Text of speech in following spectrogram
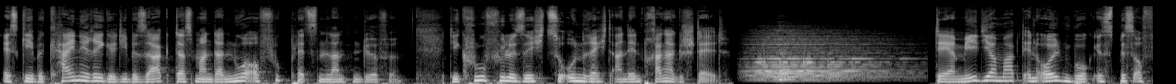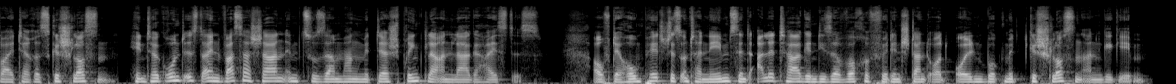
Es gebe keine Regel, die besagt, dass man dann nur auf Flugplätzen landen dürfe. Die Crew fühle sich zu Unrecht an den Pranger gestellt. Der Mediamarkt in Oldenburg ist bis auf weiteres geschlossen. Hintergrund ist ein Wasserschaden im Zusammenhang mit der Sprinkleranlage, heißt es. Auf der Homepage des Unternehmens sind alle Tage in dieser Woche für den Standort Oldenburg mit geschlossen angegeben.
